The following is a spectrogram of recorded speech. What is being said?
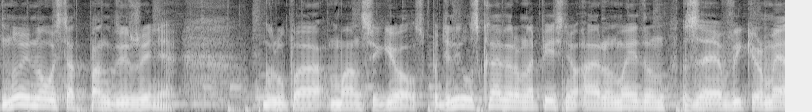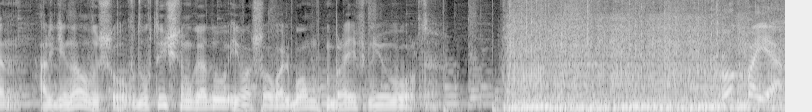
Ну и новость от панк-движения. Группа Mancy Girls поделилась кавером на песню Iron Maiden The Wicker Man. Оригинал вышел в 2000 году и вошел в альбом Brave New World. Рок-баян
